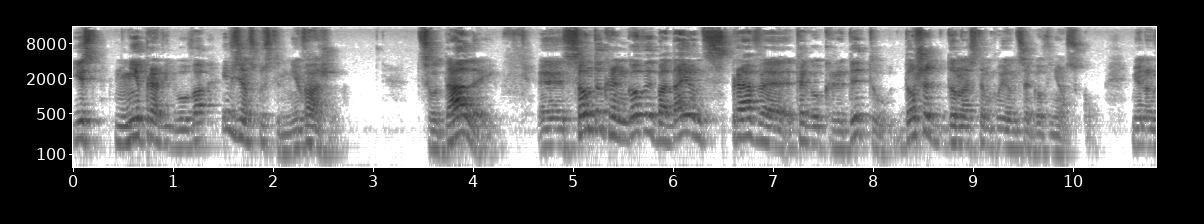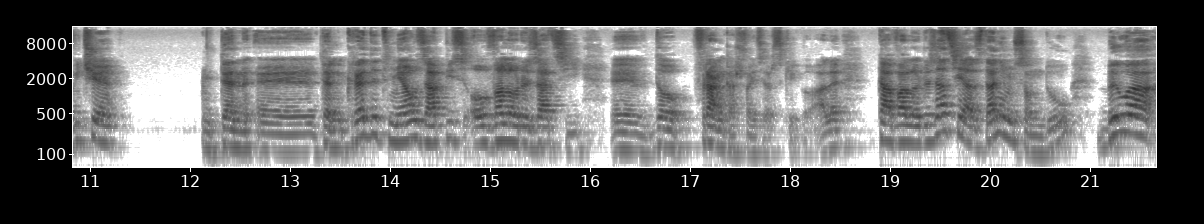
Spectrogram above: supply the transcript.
jest nieprawidłowa i w związku z tym nieważna. Co dalej? E, Sąd okręgowy, badając sprawę tego kredytu, doszedł do następującego wniosku. Mianowicie ten, e, ten kredyt miał zapis o waloryzacji e, do franka szwajcarskiego, ale ta waloryzacja, zdaniem sądu, była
